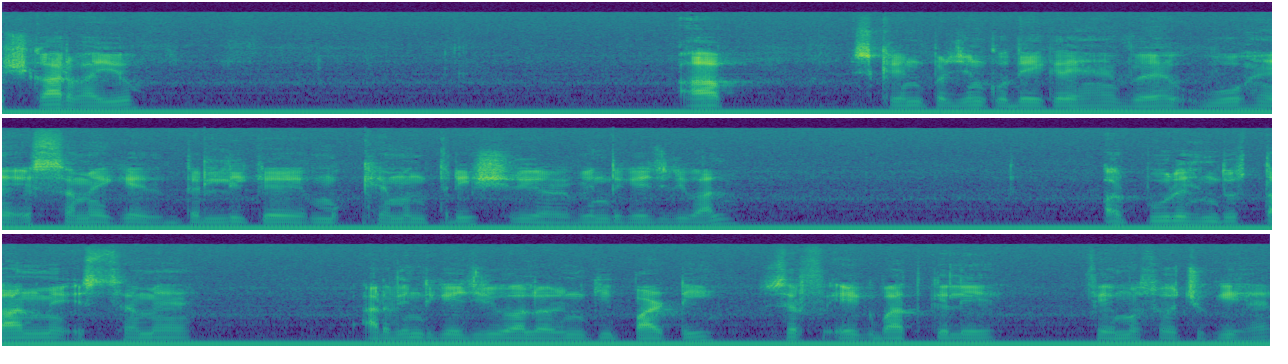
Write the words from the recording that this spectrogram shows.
नमस्कार भाइयों। आप स्क्रीन पर जिनको देख रहे हैं, वह, वो हैं इस समय के दिल्ली के मुख्यमंत्री श्री अरविंद केजरीवाल और पूरे हिंदुस्तान में इस समय अरविंद केजरीवाल और इनकी पार्टी सिर्फ़ एक बात के लिए फ़ेमस हो चुकी है,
